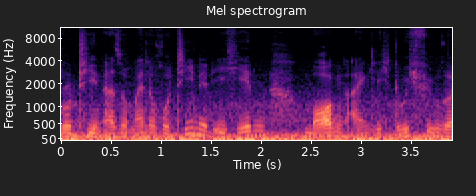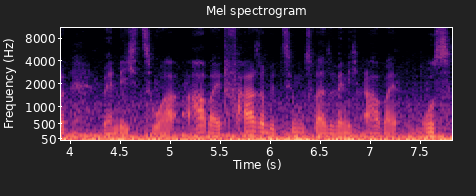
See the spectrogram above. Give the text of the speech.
Routine, also meine Routine, die ich jeden Morgen eigentlich durchführe, wenn ich zur Arbeit fahre, beziehungsweise wenn ich arbeiten muss.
